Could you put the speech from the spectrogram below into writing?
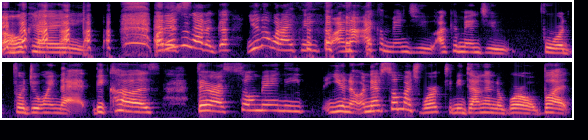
Okay but isn't that a good you know what i think though and I, I commend you i commend you for for doing that because there are so many, you know, and there's so much work to be done in the world, but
